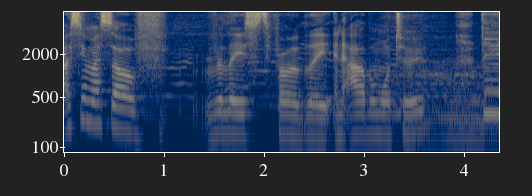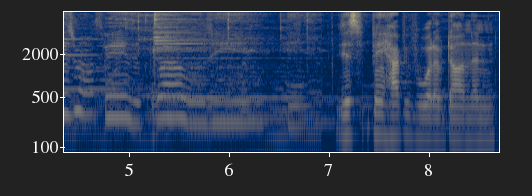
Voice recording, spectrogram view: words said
I see myself released probably an album or two. Just being happy for what I've done and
